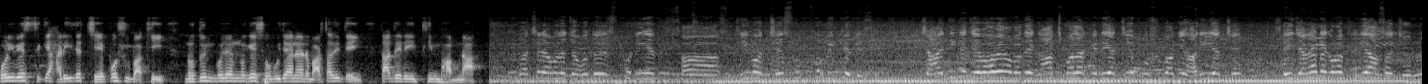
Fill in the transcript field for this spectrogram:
পরিবেশ থেকে হারিয়ে যাচ্ছে পশু পাখি। নতুন প্রজন্মকে সবুজায়নের বার্তা দিতেই তাদের এই থিম ভাবনা। এবছরে আমাদের জগতের স্পোর্টিংয়ের থিম হচ্ছে সূক্ষ্ম বৃক্ষের দেশে। চারিদিকে যেভাবে আমাদের গাছপালা কেটে যাচ্ছে, পশু পাখি হারিয়ে যাচ্ছে সেই জায়গাটাকে আমরা ফিরে আসার জন্য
